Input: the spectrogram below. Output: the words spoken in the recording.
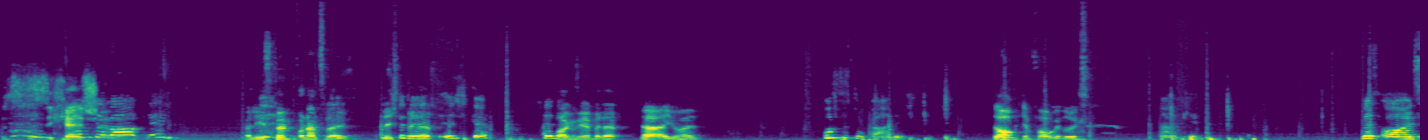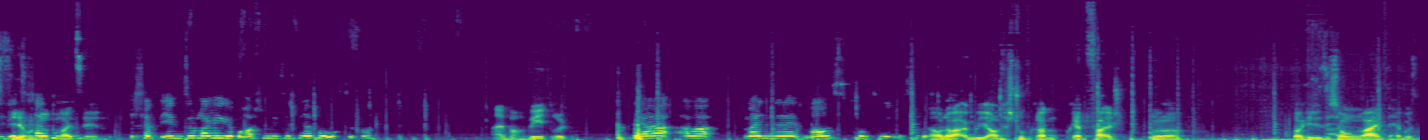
Das ist die Stimmt Cash, überhaupt nicht. Verlies 512. Licht Bin bitte. nicht ich, gell? Bin Folgen Sie mir bitte. Ja, ich weiß. Wusstest du gar nicht. Doch, ich hab V gedrückt. Ah, okay. Das, oh, Verlies diese Treppen. 413. Ich habe eben so lange gebraucht, um diese Treppe hochzukommen. Einfach W drücken. Ja, aber meine Maus funktioniert nicht so gut. Oh, da war irgendwie auf der Stufe gerade ein Brett falsch. Ja. So, hier die Sicherung rein. Hä, wo, ist-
